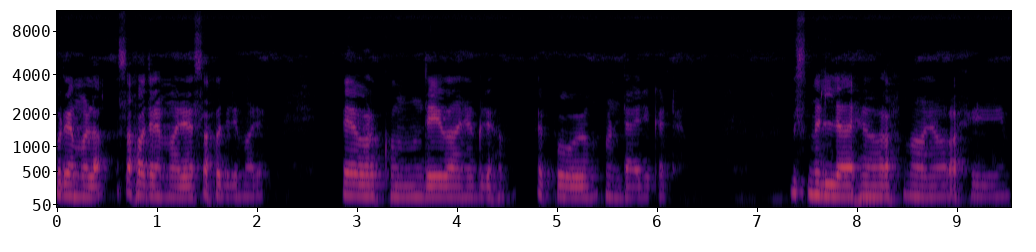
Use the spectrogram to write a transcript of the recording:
പ്രിയമുള്ള സഹോദരന്മാരെ സഹോദരിമാരെ ഏവർക്കും ദൈവാനുഗ്രഹം എപ്പോഴും ഉണ്ടായിരിക്കട്ടെ. ബിസ്മില്ലാഹി റഹ്മാൻ റഹീം.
